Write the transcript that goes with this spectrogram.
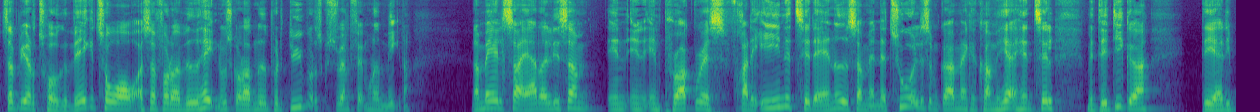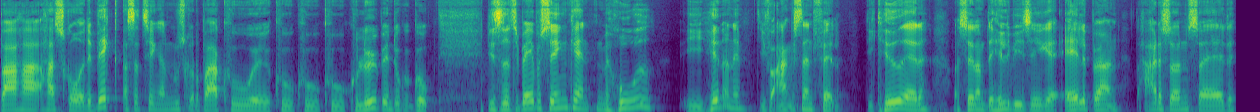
Så bliver du trukket væk i to år, og så får du at vide, hey, nu skal du op ned på det dybe, og du skal svømme 500 meter. Normalt så er der ligesom en, en, en progress fra det ene til det andet, som er naturligt, som gør, at man kan komme herhen til. Men det de gør, det er, at de bare har, har skåret det væk, og så tænker nu skal du bare kunne, øh, kunne, kunne, kunne, kunne løbe, inden du kan gå. De sidder tilbage på sengekanten med hovedet i hænderne, de får angstanfald, de er kede af det, og selvom det heldigvis ikke er alle børn, der har det sådan, så er, det,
